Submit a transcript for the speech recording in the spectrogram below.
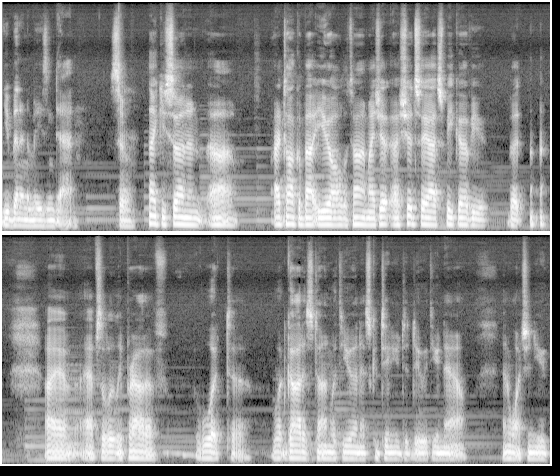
you've been an amazing dad. So thank you, son. And uh, I talk about you all the time. I should I should say I speak of you, but I am absolutely proud of what uh, what God has done with you and has continued to do with you now, and watching you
